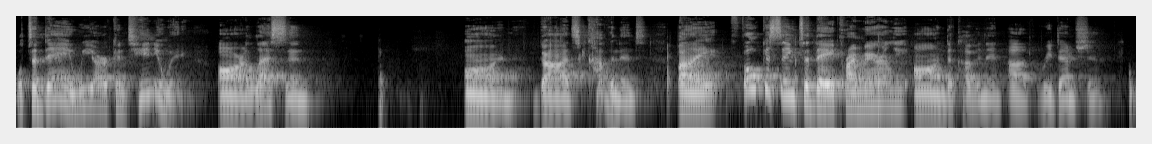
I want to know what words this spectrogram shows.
Well, today we are continuing our lesson on God's covenant by focusing today primarily on the covenant of redemption. You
